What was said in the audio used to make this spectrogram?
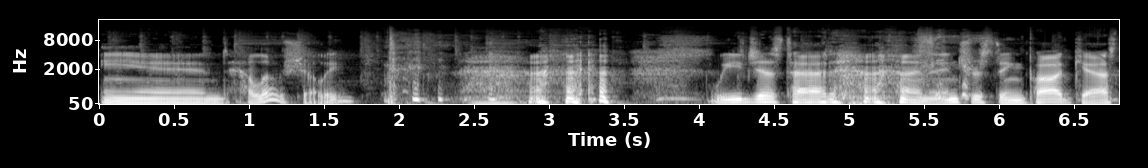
And hello, Shelly. we just had an interesting podcast.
